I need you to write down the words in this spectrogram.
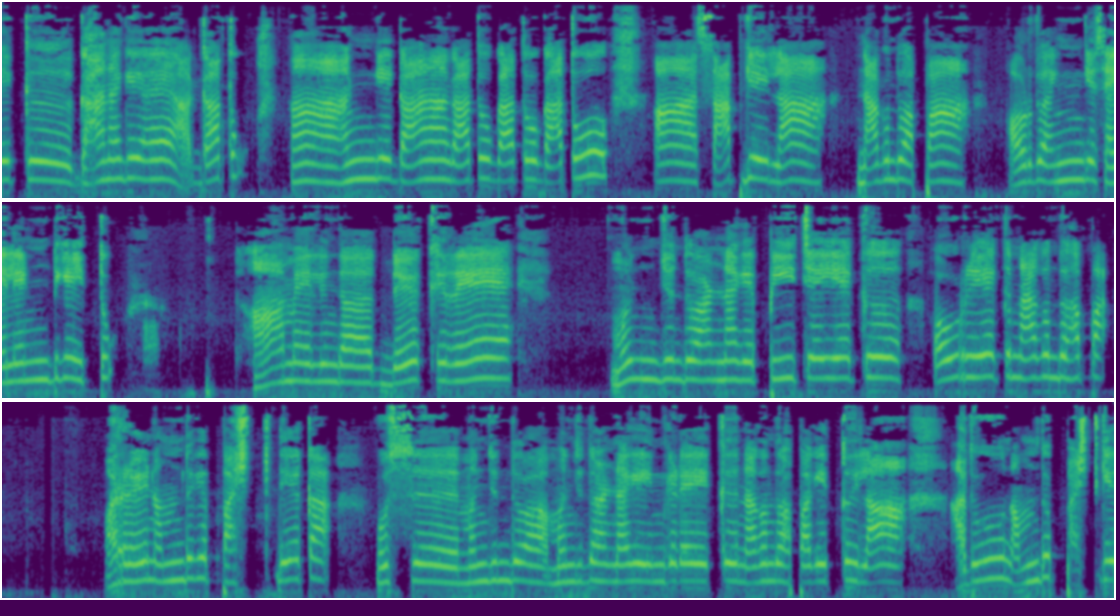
ಏಕ್ ಗಾನಗೆ ಗಾತು ಆ ಹಂಗೆ ಗಾನ ಗಾತು ಗಾತು ಗಾತು ಆ ಸಾಪ್ಗೆ ಇಲ್ಲ ನಾಗೊಂದು ಅಪ್ಪ ಅವ್ರದ್ದು ಹಂಗೆ ಸೈಲೆಂಟ್ಗೆ ಇತ್ತು. ಆಮೇಲಿಂದ ದೇಖ್ರೆ ಮುಂಜಿಂದು ಅಣ್ಣಗೆ ಪೀಚೆ ಏಕ್, ಅವ್ರು ಏಕ್ ನಾಗೊಂದು ಹಪ್ಪ ಅರೆ, ನಮ್ದಿಗೆ ಫಸ್ಟ್ ಬೇಕಾ? ಉಸ್ ಮಂಜಿಂದು ಮಂಜಿಂದು ಅಣ್ಣಗೆ ಹಿಂದ್ಗಡೆ ಇತ್ತು ನಾಗೊಂದು ಹಬ್ಬ ಇತ್ತು, ಇಲ್ಲ? ಅದು ನಮ್ದು ಫಸ್ಟ್ಗೆ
